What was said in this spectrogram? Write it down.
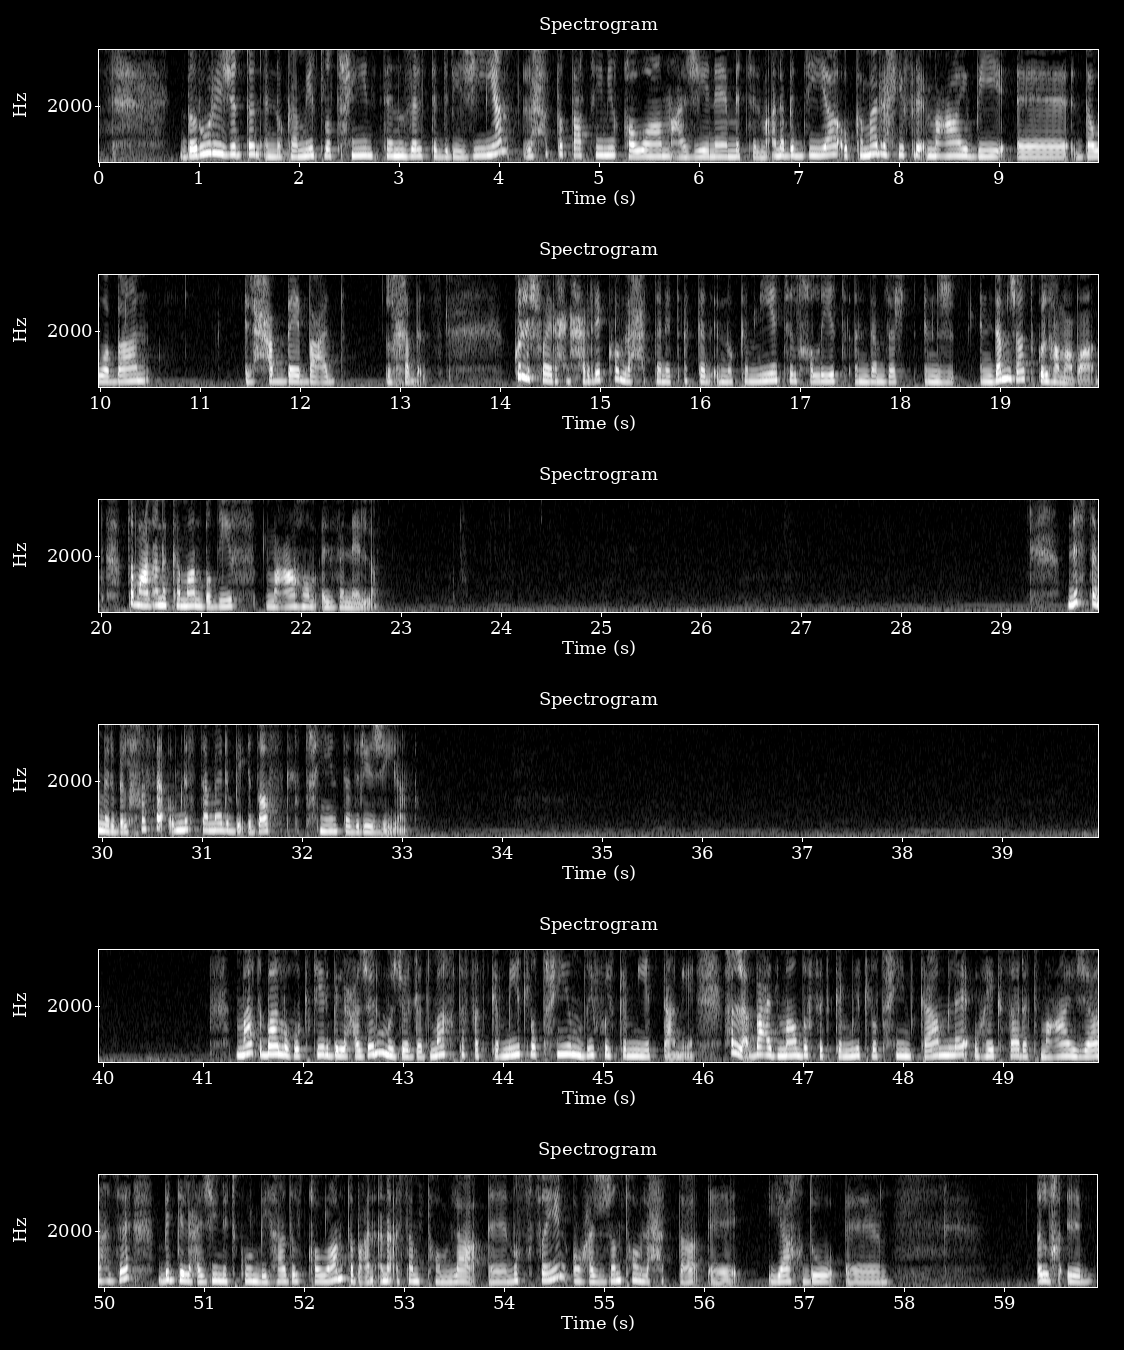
ضروري جدا إنه كمية الطحين تنزل تدريجيا لحتى تعطيني قوام عجينة مثل ما أنا بدي إياه وكمان رح يفرق معي بذوبان الحبة بعد الخبز. كل شوي رح نحركهم لحتى نتأكد إنه كمية الخليط اندمجت اندمجت كلها مع بعض. طبعا أنا كمان بضيف معاهم الفانيلا. نستمر بالخفق وبنستمر بإضافة الطحين تدريجياً. ما تبالغوا كتير بالعجن مجرد ما اختفت كمية الطحين ضيفوا الكمية الثانية هلأ بعد ما ضفت كمية الطحين كاملة وهيك صارت معاي جاهزة بدي العجينة تكون بهذا القوام. طبعا أنا قسمتهم لنصفين وعجنتهم لحتى آه، ياخدوا آه،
